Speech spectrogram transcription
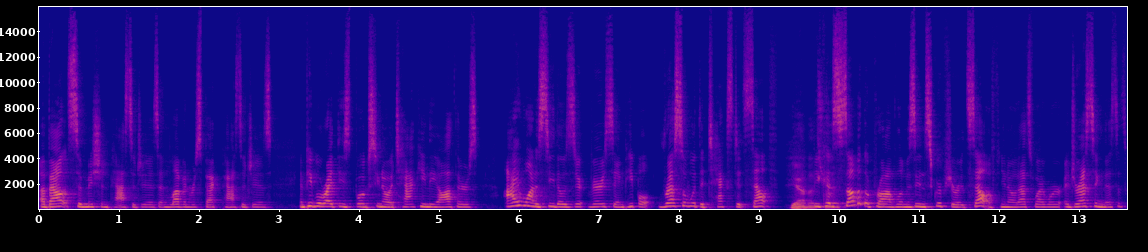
about submission passages and love and respect passages. And people write these books, you know, attacking the authors. I want to see those very same people wrestle with the text itself yeah, that's because right. some of the problem is in scripture itself. You know, that's why we're addressing this. It's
